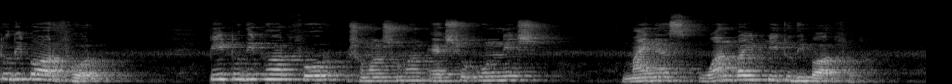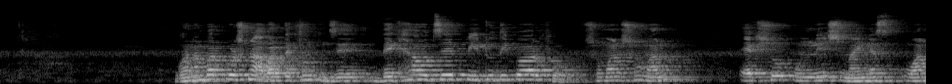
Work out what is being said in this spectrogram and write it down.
to the power four P to the power four সমান সমান একশো উনিশ minus one by P to the power four ঘ নাম্বার প্রশ্ন আবার দেখুন যে দেখাও যে P to the power four সমান সমান একশো উনিশ minus one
